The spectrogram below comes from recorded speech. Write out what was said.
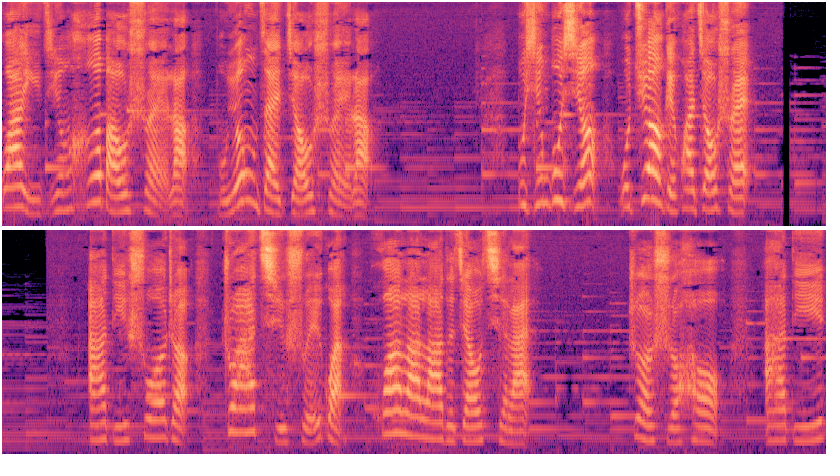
花已经喝饱水了，不用再浇水了。不行不行，我就要给花浇水。阿迪说着，抓起水管，哗啦啦地浇起来。这时候，阿迪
